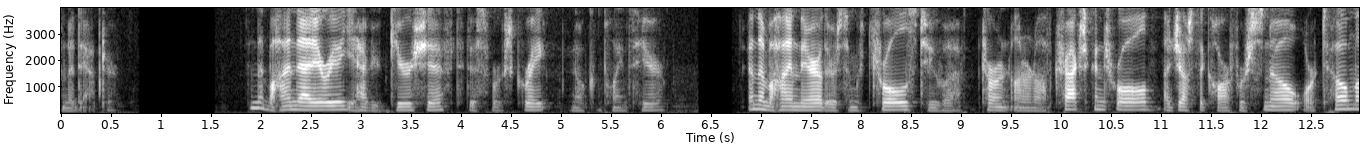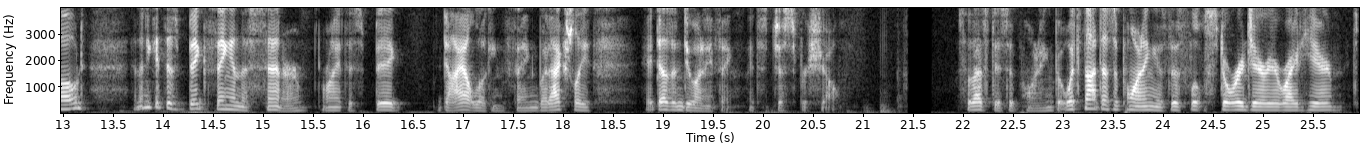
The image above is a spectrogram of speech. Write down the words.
an adapter. And then behind that area, you have your gear shift. This works great. No complaints here. And then behind there, there's some controls to uh, turn on and off traction control, adjust the car for snow or tow mode. And then you get this big thing in the center, right? This big dial looking thing, but actually it doesn't do anything. It's just for show. So that's disappointing. But what's not disappointing is this little storage area right here. It's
